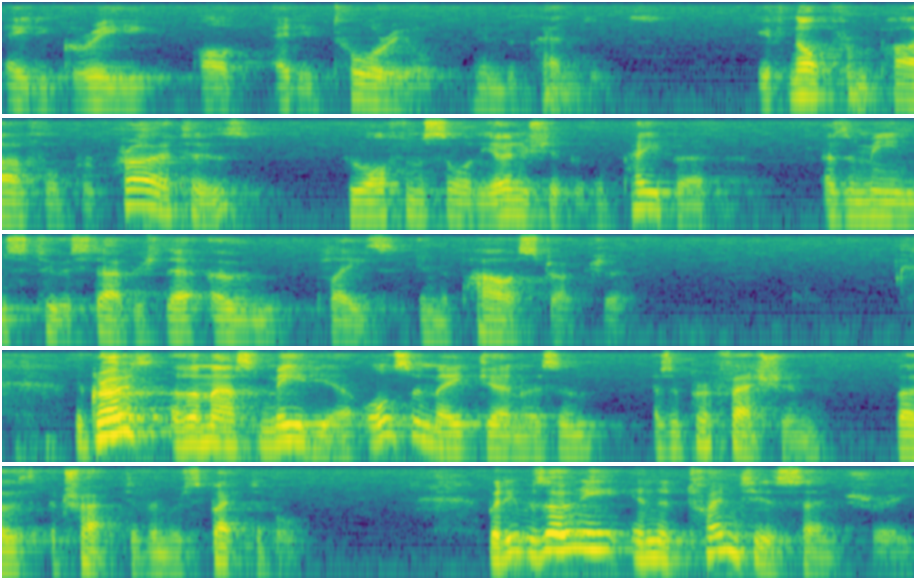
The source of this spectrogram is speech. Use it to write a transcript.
a degree of editorial independence, if not from powerful proprietors who often saw the ownership of the paper as a means to establish their own place in the power structure. The growth of a mass media also made journalism as a profession both attractive and respectable. But it was only in the 20th century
